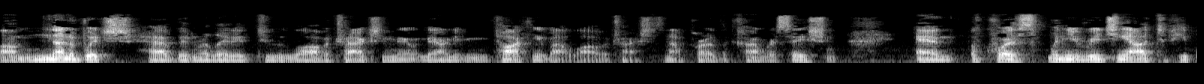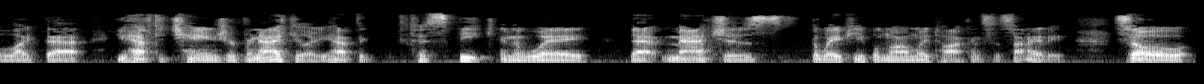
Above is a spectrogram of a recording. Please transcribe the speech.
Um, none of which have been related to law of attraction. They, they aren't even talking about law of attraction. It's not part of the conversation. And of course, when you're reaching out to people like that, you have to change your vernacular. You have to, to speak in a way that matches the way people normally talk in society. So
